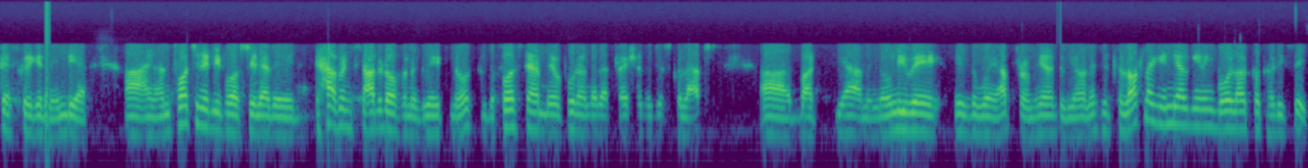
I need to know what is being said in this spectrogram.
Test cricket in India. Uh, and unfortunately for Australia, they haven't started off on a great note. The first time they were put under that pressure, they just collapsed. Uh, but yeah, I mean, the only way is the way up from here, to be honest. It's a lot like India getting bowled out for 36,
